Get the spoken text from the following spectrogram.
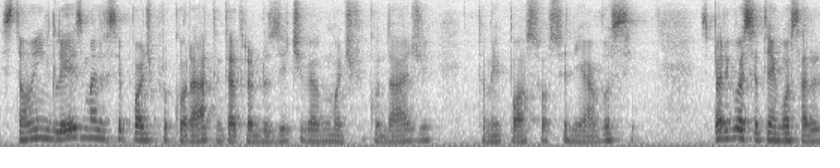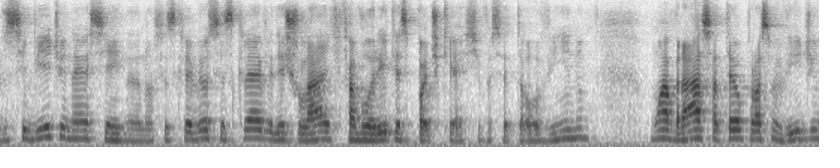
Estão em inglês, mas você pode procurar, tentar traduzir, tiver alguma dificuldade, também posso auxiliar você. Espero que você tenha gostado desse vídeo, né? Se ainda não se inscreveu, se inscreve, deixa o like, favorita esse podcast se você está ouvindo. Um abraço, até o próximo vídeo.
